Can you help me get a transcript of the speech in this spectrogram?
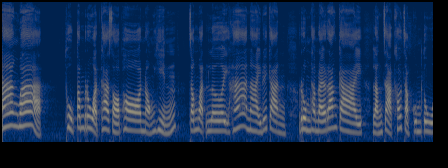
อ้างว่าถูกตำรวจค่ะสพหนองหิน จังหวัดเลย 5 นายด้วยกัน รุมทำร้ายร่างกาย หลังจากเข้าจับกลุมตัว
